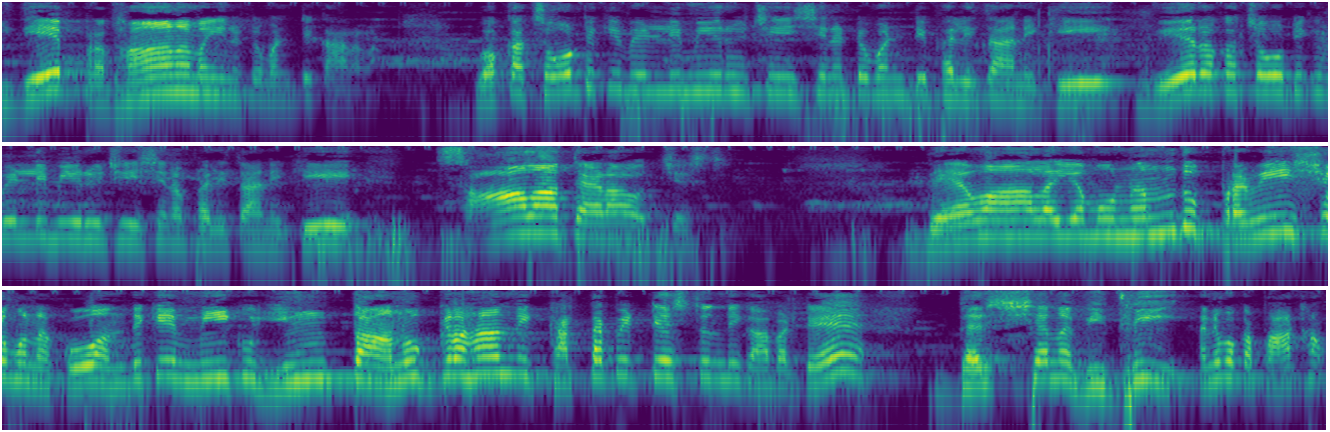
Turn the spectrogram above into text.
ఇదే ప్రధానమైనటువంటి కారణం. ఒక చోటుకి వెళ్ళి మీరు చేసినటువంటి ఫలితానికి వేరొక చోటుకి వెళ్ళి మీరు చేసిన ఫలితానికి చాలా తేడా వచ్చేస్తుంది. దేవాలయమునందు ప్రవేశమునకు అందుకే మీకు ఇంత అనుగ్రహాన్ని కట్టపెట్టేస్తుంది కాబట్టే దర్శన విధి అని ఒక పాఠం.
